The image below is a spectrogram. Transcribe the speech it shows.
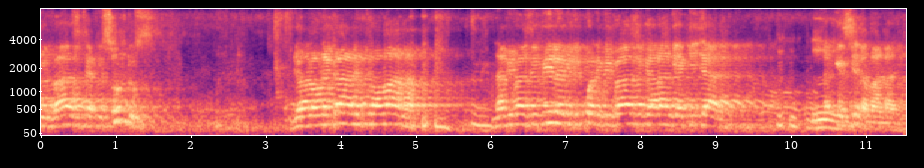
kivazi cha kisundus ndio anaonekana ni mtu wa maana, na vivazi vile vilikuwa ni vivazi vya rangi ya kijani, lakini sina maana hiyo.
